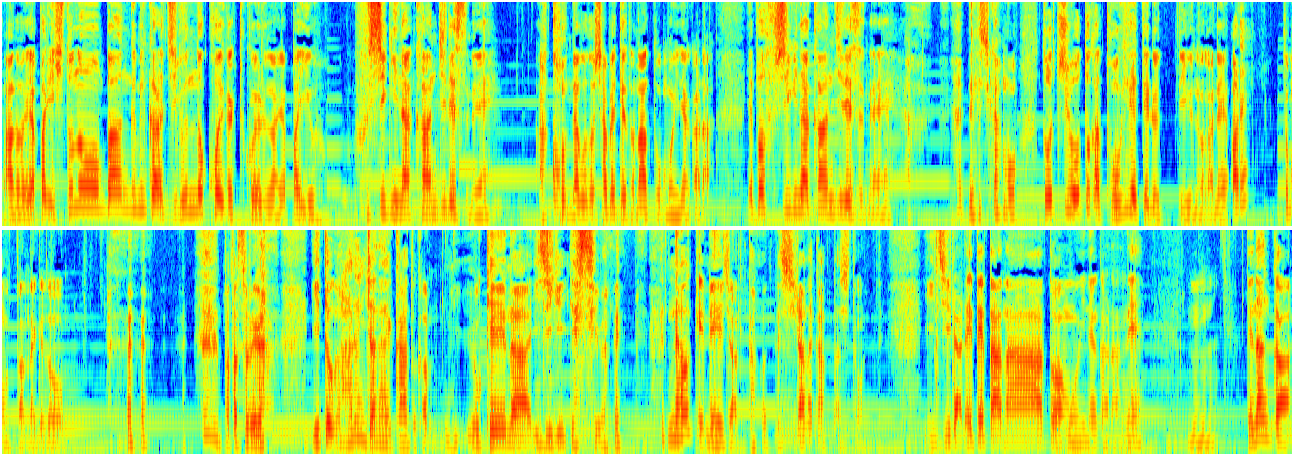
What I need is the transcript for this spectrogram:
あの、やっぱり人の番組から自分の声が聞こえるのはやっぱり不思議な感じですね。あ、こんなこと喋ってたなと思いながら。やっぱ不思議な感じですね。で、しかも途中音が途切れてるっていうのがね、あれ？と思ったんだけど。またそれが意図があるんじゃないかとか余計ないじりですよね。なわけねえじゃんと思って知らなかったしと思って。いじられてたなぁとは思いながらね。うん。で、なんか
